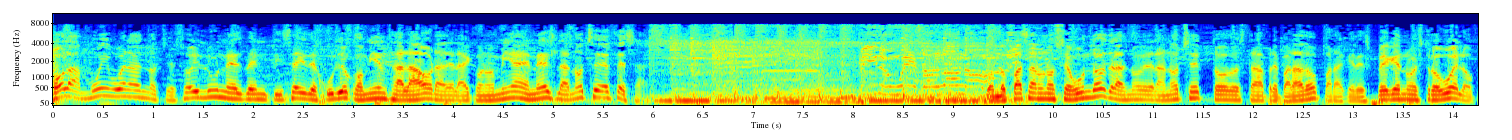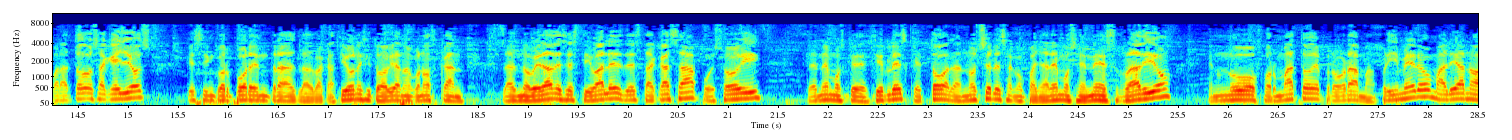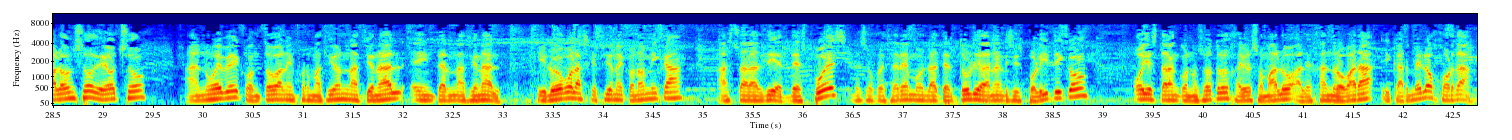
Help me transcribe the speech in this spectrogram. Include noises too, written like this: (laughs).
Hola, muy buenas noches. Hoy lunes 26 de julio comienza la hora de la economía en Es la Noche de César. Cuando pasan unos segundos de las 9 de la noche, todo está preparado para que despegue nuestro vuelo. Para todos aquellos que se incorporen tras las vacaciones y todavía no conozcan las novedades estivales de esta casa, pues hoy tenemos que decirles que todas las noches les acompañaremos en Es Radio en un nuevo formato de programa. Primero, Mariano Alonso de 8 a 9 con toda la información nacional e internacional. Y luego la sección económica hasta las 10. Después les ofreceremos la tertulia de análisis político. Hoy estarán con nosotros Javier Somalo, Alejandro Vara y Carmelo Jordá.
